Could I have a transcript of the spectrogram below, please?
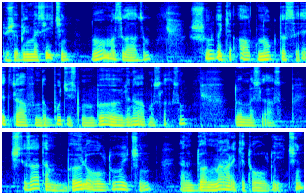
düşebilmesi için ne olması lazım? Şuradaki alt noktası etrafında bu cismin böyle ne yapması lazım? Dönmesi lazım. İşte zaten böyle olduğu için yani dönme hareketi olduğu için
